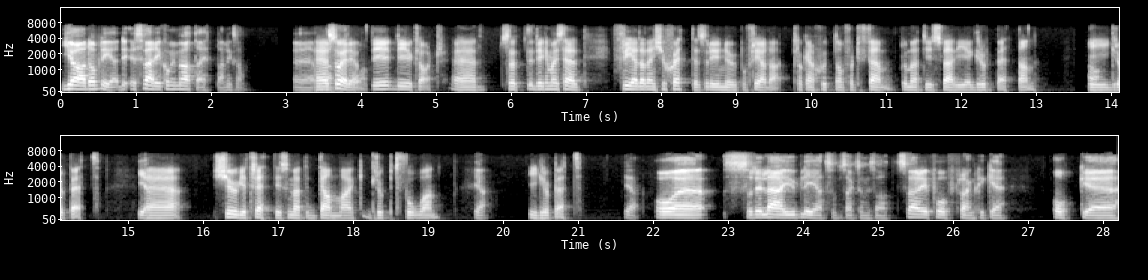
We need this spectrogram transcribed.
gör de det, det, Sverige kommer möta ettan liksom. Eh, Eh, så är det. det. Det är ju klart. Eh, så det kan man ju säga att fredag den 26, så det är ju nu på fredag, klockan 17.45, då möter ju Sverige gruppettan i grupp 1. Ja. Eh, 20.30 så möter Danmark grupp 2 Ja. i grupp 1. Ja. Och, eh, så det lär ju bli att som sagt som vi sa att Sverige får Frankrike och eh,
